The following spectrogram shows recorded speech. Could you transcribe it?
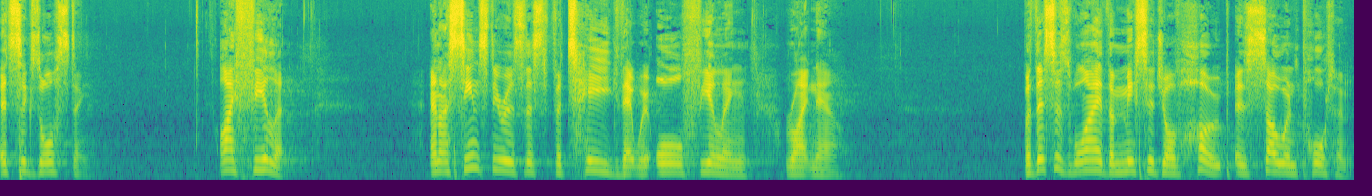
It's exhausting. I feel it. And I sense there is this fatigue that we're all feeling right now. But this is why the message of hope is so important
